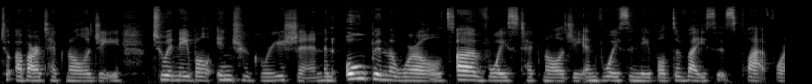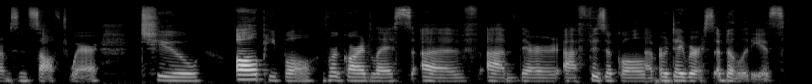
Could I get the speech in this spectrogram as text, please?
to, of our technology to enable integration and open the world of voice technology and voice enabled devices platforms and software to all people, regardless of um, their uh, physical or diverse abilities.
